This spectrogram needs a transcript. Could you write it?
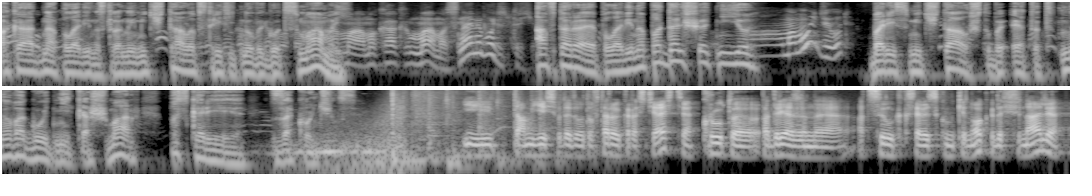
Пока одна половина страны мечтала встретить Новый год с мамой, Мама, как мама с нами будет встречаться? а вторая половина подальше от нее, Мама уйдет. Борис мечтал, чтобы этот новогодний кошмар поскорее закончился. И там есть вот это вот во второй как раз части круто подрезанная отсылка к советскому кино, когда в финале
